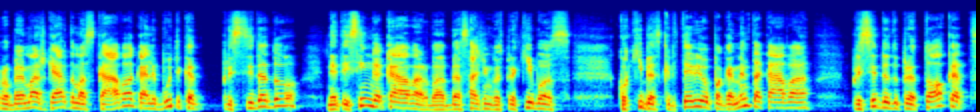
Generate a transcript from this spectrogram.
problema. Aš gerdamas kavą, gali būti, kad prisidedu neteisingą kavą arba be sąžingos prekybos kokybės kriterijų pagamintą kavą, prisidedu prie to, kad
